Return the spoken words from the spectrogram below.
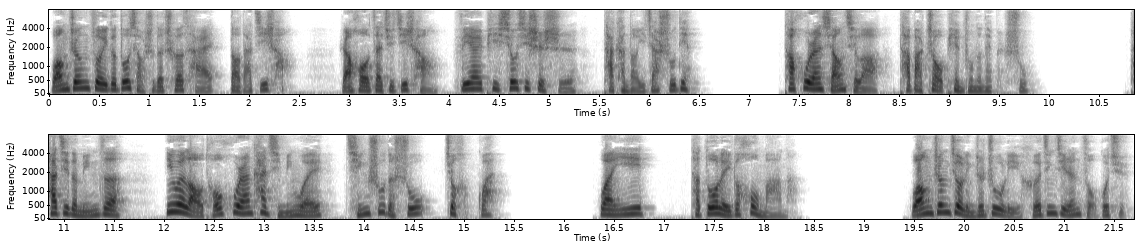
王峥坐一个多小时的车才到达机场，然后再去机场 VIP 休息室时，他看到一家书店。他忽然想起了他爸照片中的那本书，他记得名字，因为老头忽然看起名为《情书》的书就很怪。万一他多了一个后妈呢？王峥就领着助理和经纪人走过去，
